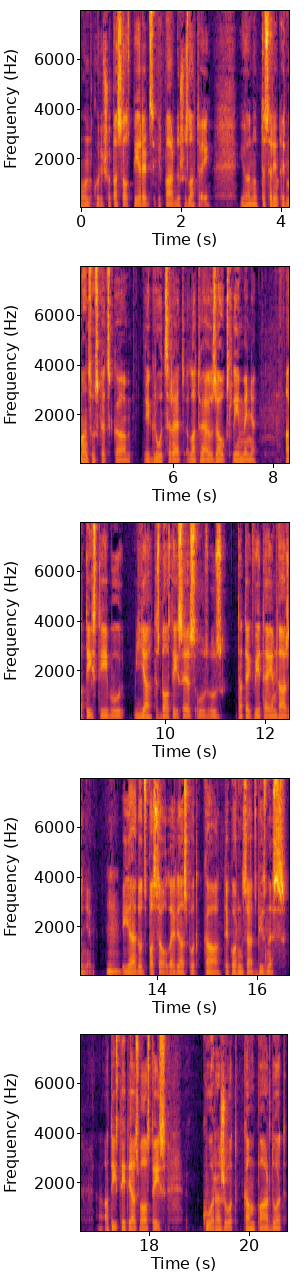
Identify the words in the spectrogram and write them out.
un kuri šo pasaules pieredzi ir pārduši uz Latviju. Jo nu, tas arī ir mans uzskats, ka ir grūti cerēt Latvijā uz augstu līmeņa attīstību, ja tas balstīsies uz, uz tā teikt, vietējiem dārziņiem. Mm. Ir jādodas pasaulē, ir jāsaprot, kā tiek organizēts bizness attīstītajās valstīs, ko ražot, kam pārdot,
